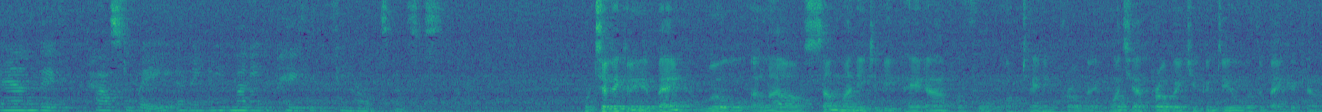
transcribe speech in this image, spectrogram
and they've passed away and they need money to pay for the funeral expenses? Well, typically a bank will allow some money to be paid out before obtaining probate. Once you have probate, you can deal with the bank account.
